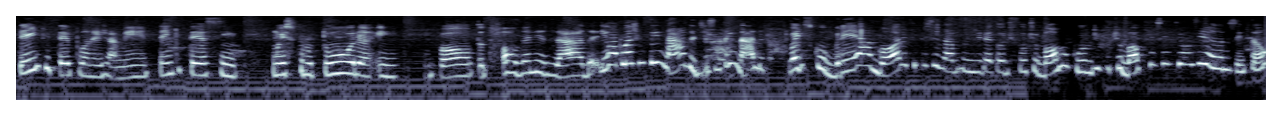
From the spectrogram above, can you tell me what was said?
Tem que ter planejamento, tem que ter, assim, uma estrutura em volta, organizada. E o Atlético não tem nada disso, não tem nada. Vai descobrir agora que precisava de um diretor de futebol no clube de futebol que tem 111 anos. Então,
